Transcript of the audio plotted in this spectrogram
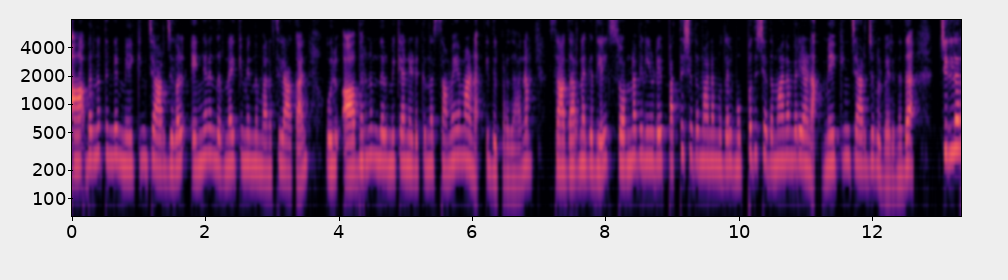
ആഭരണത്തിന്റെ മേക്കിംഗ് ചാർജുകൾ എങ്ങനെ നിർണയിക്കുമെന്ന് മനസ്സിലാക്കാൻ ഒരു ആഭരണം നിർമ്മിക്കാൻ എടുക്കുന്ന സമയമാണ് ഇതിൽ പ്രധാനം. സാധാരണഗതിയിൽ സ്വർണവിലയുടെ പത്ത് ശതമാനം മുതൽ മുപ്പത് ശതമാനം വരെയാണ് മേക്കിംഗ് ചാർജുകൾ വരുന്നത്. ചില്ലറ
